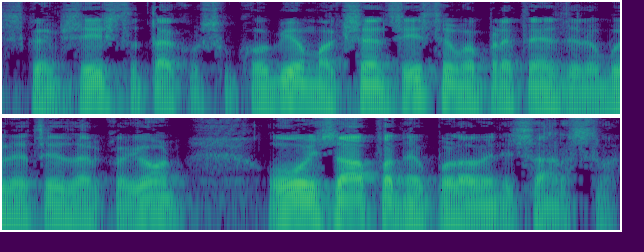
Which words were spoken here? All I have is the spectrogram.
s kojim se isto tako sukobio. Maksencije isto ima pretenzije da bude Cezar koji on u ovoj zapadnoj polovini carstva.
